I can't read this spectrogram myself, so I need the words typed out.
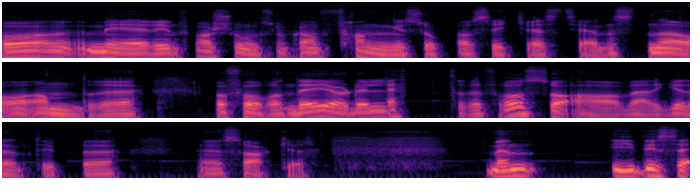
og mer informasjon som kan fanges opp av sikkerhetstjenestene og andre på forhånd. Det gjør det lettere for oss å avverge den type saker. Men i disse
